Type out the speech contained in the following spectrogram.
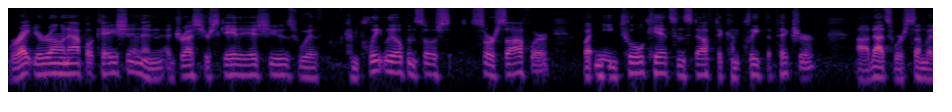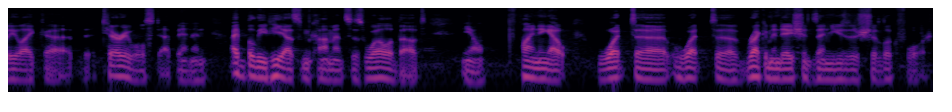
write your own application and address your SCADA issues with completely open source, source software, but need toolkits and stuff to complete the picture, uh, that's where somebody like uh, Terry will step in. And I believe he has some comments as well about, you know, finding out what uh, what uh, recommendations end users should look for.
